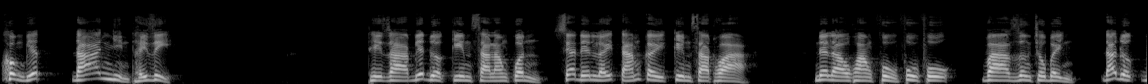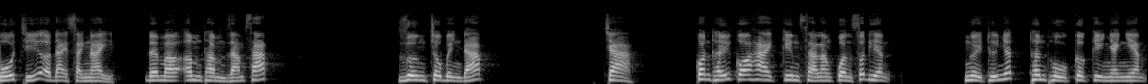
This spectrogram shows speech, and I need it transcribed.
không biết đã nhìn thấy gì? Thì ra biết được kim xà long quân sẽ đến lấy tám cây kim xà thỏa nên là hoàng phủ phu phụ và dương châu bình đã được bố trí ở đại sành này để mà âm thầm giám sát. Dương châu bình đáp cha con thấy có hai kim xà long quân xuất hiện người thứ nhất thân thủ cực kỳ nhanh nhẹn.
